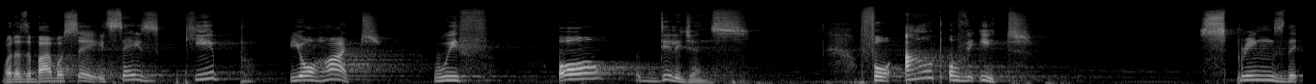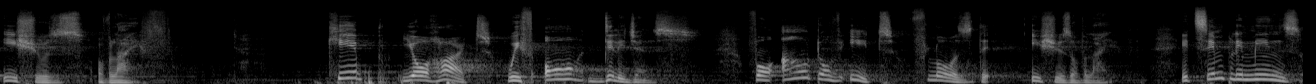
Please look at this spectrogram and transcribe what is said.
What does the Bible say? It says, Keep your heart with all diligence, for out of it springs the issues of life. Keep your heart with all diligence, for out of it flows the issues of life. It simply means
